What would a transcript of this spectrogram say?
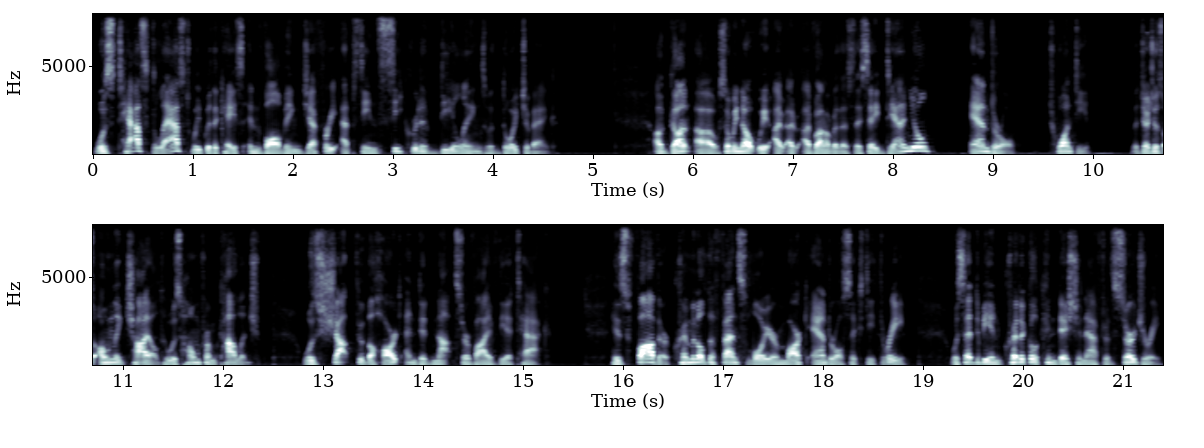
was tasked last week with a case involving Jeffrey Epstein's secretive dealings with Deutsche Bank. A gun. Uh, so we know we. I, have gone over this. They say Daniel Anderl, 20, the judge's only child, who was home from college, was shot through the heart and did not survive the attack. His father, criminal defense lawyer Mark Anderl, 63, was said to be in critical condition after the surgery.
